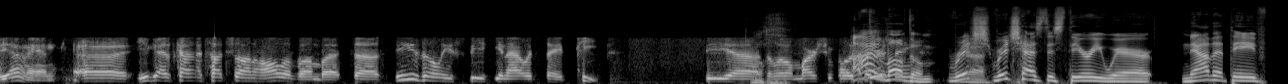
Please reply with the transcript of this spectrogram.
Yeah, man. Uh, you guys kind of touched on all of them, but uh, seasonally speaking, I would say Peeps. The uh, the little marshmallow. I sugar love thing. them. Rich Rich has this theory where now that they've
